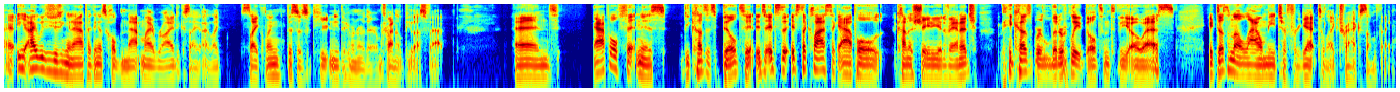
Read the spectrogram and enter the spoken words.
I, I, was using an app. I think it's called Map My Ride because I, I like cycling. This is neither here nor there. I'm trying to be less fat, and Apple Fitness because it's built in it's it's the it's the classic Apple kind of shady advantage because we're literally built into the OS. It doesn't allow me to forget to like track something.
